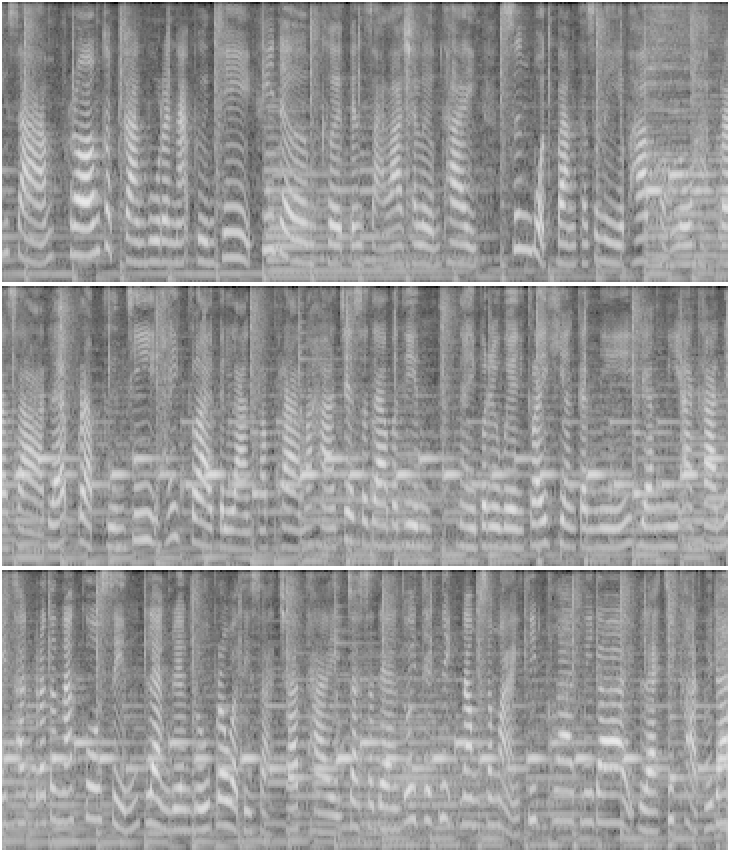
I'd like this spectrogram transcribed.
ที่ 3 พร้อมกับการบูรณะพื้นที่ที่เดิมเคยเป็นศาลาเฉลิมไทย ซึ่งบดบังทัศนียภาพของโลหะปราสาท และปรับพื้นที่ให้กลายเป็นลานพระพรามหาเจษฎาบดิน ในบริเวณใกล้เคียงกันนี้ ยังมีอาคารนิทัศรัตนโกสินทร์แหล่งเรียนรู้ประวัติศาสตร์ชาติไทย จัดแสดงด้วยเทคนิคนำสมัยที่พลาดไม่ได้ และที่ขาดไม่ได้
